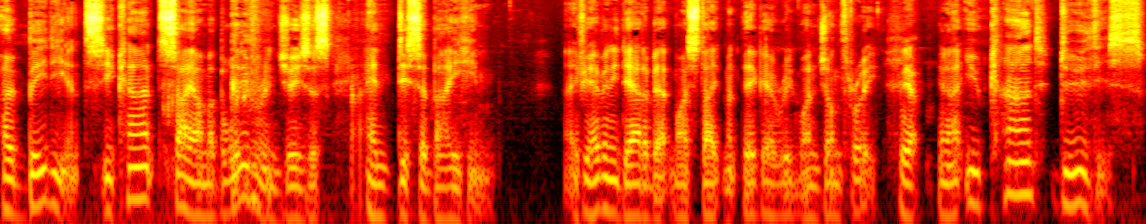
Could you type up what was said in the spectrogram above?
obedience. You can't say I'm a believer in Jesus and disobey him. If you have any doubt about my statement there, go read 1 John 3. yeah. You know, you can't do this.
